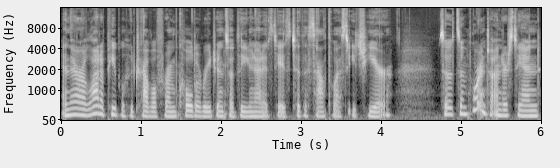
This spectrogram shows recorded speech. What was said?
And there are a lot of people who travel from colder regions of the United States to the Southwest each year. So it's important to understand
